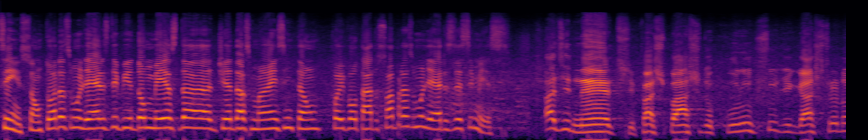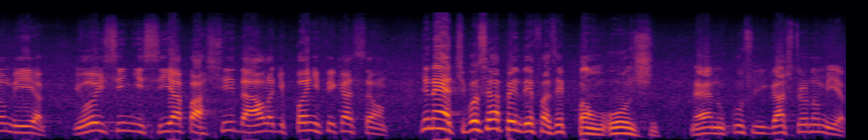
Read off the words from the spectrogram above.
Sim, são todas mulheres devido ao mês da Dia das Mães, então foi voltado só para as mulheres desse mês. A Dinete faz parte do curso de gastronomia e hoje se inicia a partir da aula de panificação. Dinete, você vai aprender a fazer pão hoje, né, no curso de gastronomia.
